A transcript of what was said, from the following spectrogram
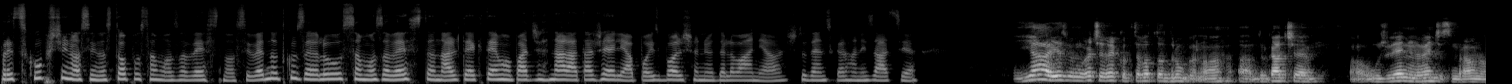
Pred skupščino si nastopil samozavestno, si vedno tako zelo samozavesten ali te k temu pač gnala ta želja po izboljšanju delovanja študentske organizacije? Ja, jaz bi mogoče rekel celo to drugo. No. Drugače v življenju ne vem, če sem ravno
